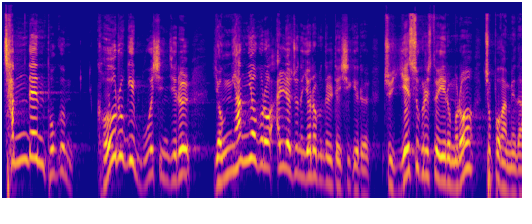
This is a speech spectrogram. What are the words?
참된 복음 거룩이 무엇인지를 영향력으로 알려주는 여러분들 되시기를 주 예수 그리스도의 이름으로 축복합니다.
